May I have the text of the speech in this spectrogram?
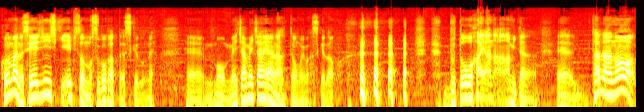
この前の成人式エピソードもすごかったですけどね。えーもうめちゃめちゃやなって思いますけど。武闘派やなみたいな、えただの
